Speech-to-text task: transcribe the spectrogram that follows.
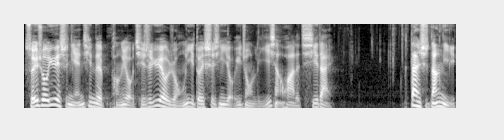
所以说越是年轻的朋友，其实越容易对事情有一种理想化的期待。但是当你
